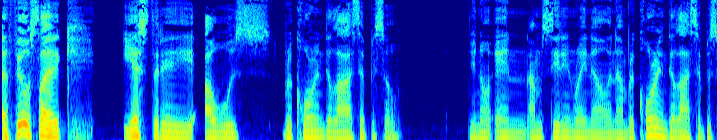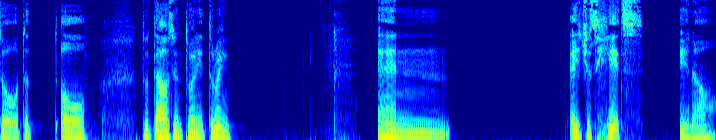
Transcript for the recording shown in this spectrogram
It feels like yesterday I was recording the last episode you know, and I'm sitting right now and I'm recording the last episode of 2023. And it just hits, you know.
